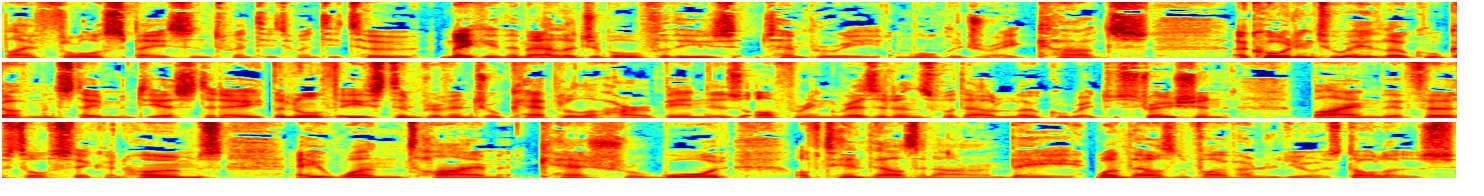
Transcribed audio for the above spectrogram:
by floor space in 2022, making them eligible for these temporary mortgage rate cuts. According to a local government statement yesterday, the northeastern provincial capital of Harbin is offering residents without local registration buying their first or second homes a one-time cash reward of 10,000 RMB, 1,500 US dollars.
